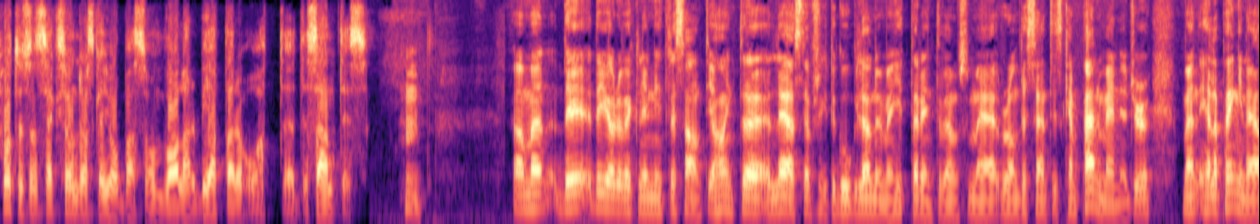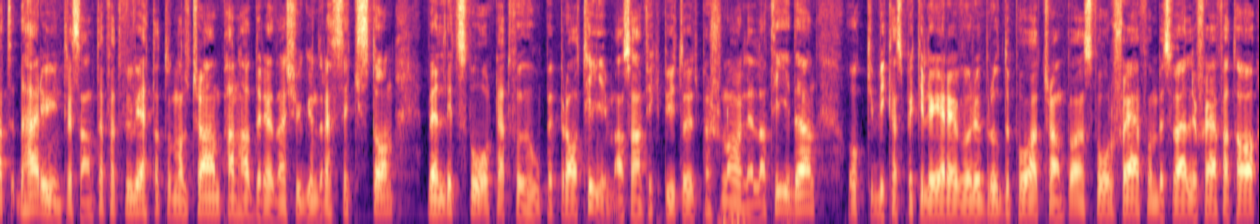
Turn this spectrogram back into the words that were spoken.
2600 ska jobba som valarbetare åt eh, DeSantis. Hmm. Ja, men det, det, gör det verkligen intressant. Jag har inte läst, jag försökte googla nu, men jag hittar inte vem som är Ron DeSantis campaign manager. Men hela poängen är att det här är ju intressant, därför att vi vet att Donald Trump, han hade redan 2016 väldigt svårt att få ihop ett bra team. Alltså han fick byta ut personal hela tiden och vi kan spekulera i vad det berodde på att Trump var en svår chef och en besvärlig chef att ha,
